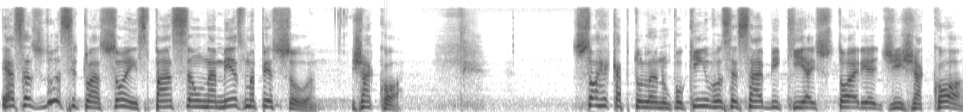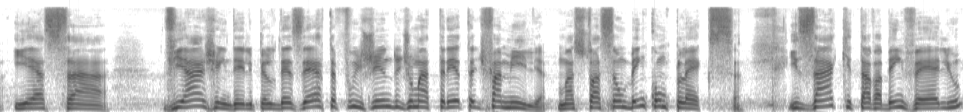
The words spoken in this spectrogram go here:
Essas duas situações passam na mesma pessoa, Jacó. Só recapitulando um pouquinho, você sabe que a história de Jacó e essa viagem dele pelo deserto é fugindo de uma treta de família, uma situação bem complexa. Isaac estava bem velho,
